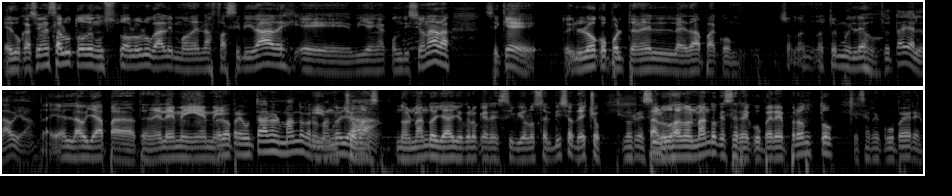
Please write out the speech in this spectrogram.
Educación en salud, todo en un solo lugar, en modernas facilidades, eh, bien acondicionadas. Así que estoy loco por tener la edad para... Con, eso no, no estoy muy lejos. Tú estás ahí al lado ya. Está ahí al lado ya para tener M&M Pero pregúntale a Normando, que y Normando mucho ya más. Normando ya yo creo que recibió los servicios. De hecho, saludos a Normando, que se recupere pronto. que se recupere.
